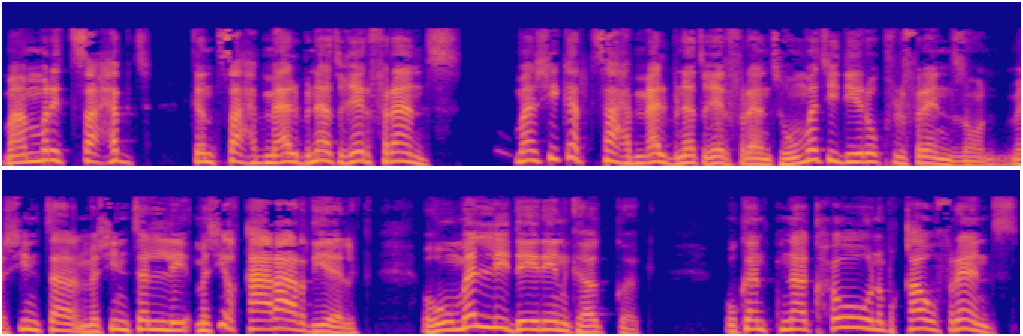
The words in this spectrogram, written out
ما عمري تصاحبت كنت صاحب مع البنات غير friends. ماشي كتصاحب مع البنات غير friends هما تيديروك في ال friend zone ماشي انت ماشي انت اللي ماشي القرار ديالك. هما اللي دايرينك هكاك. وكنتناكحوا ونبقاو friends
